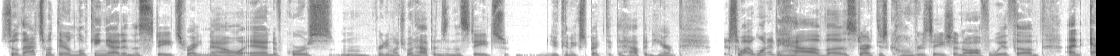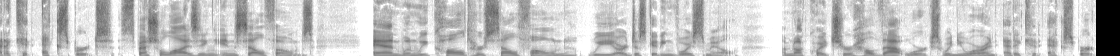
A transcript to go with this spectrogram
So that's what they're looking at in the States right now. And of course, mm, pretty much what happens in the States, you can expect it to happen here. So I wanted to have uh, start this conversation off with um, an etiquette expert specializing in cell phones. And when we called her cell phone, we are just getting voicemail. I'm not quite sure how that works when you are an etiquette expert.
